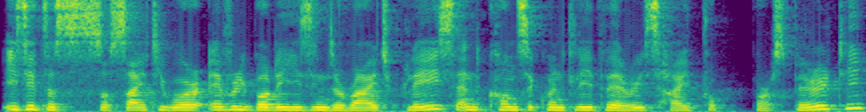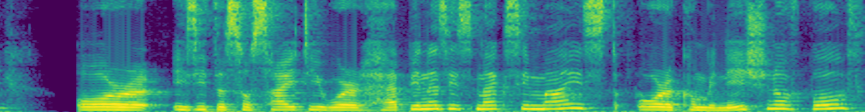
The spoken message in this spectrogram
Is it a society where everybody is in the right place and consequently there is high pro- prosperity? Or is it a society where happiness is maximized or a combination of both?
